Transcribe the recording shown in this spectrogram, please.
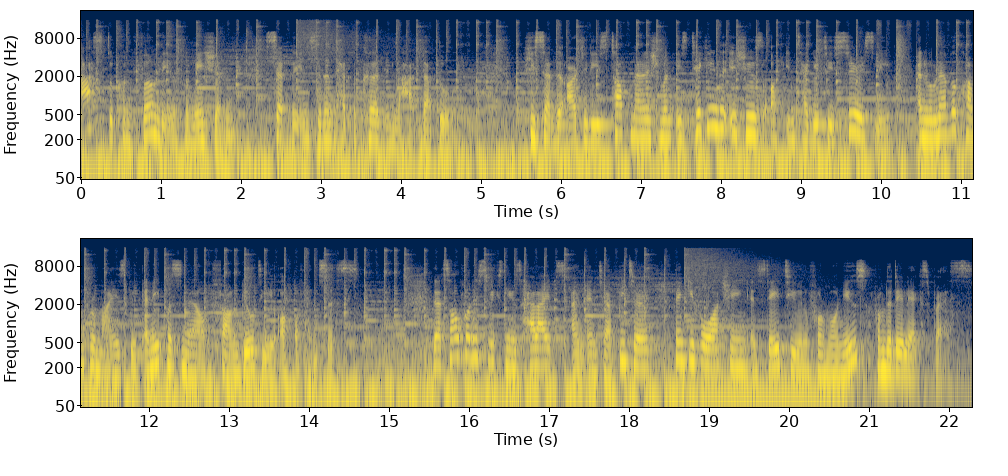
asked to confirm the information said the incident had occurred in Lahad Datu. He said the RTD's top management is taking the issues of integrity seriously and will never compromise with any personnel found guilty of offences. That's all for this week's news highlights. I'm Entia Peter. Thank you for watching and stay tuned for more news from the Daily Express.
